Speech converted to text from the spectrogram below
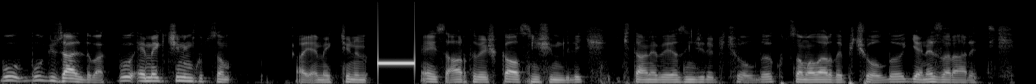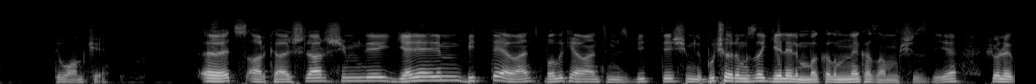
bu bu güzeldi bak. Bu emekçinin kutsam Ay emekçinin Neyse artı 5 kalsın şimdilik. İki tane beyaz inci de piç oldu. Kutsamalar da piç oldu. Gene zarar ettik. Devam ki. Evet arkadaşlar şimdi gelelim bitti event. Balık eventimiz bitti. Şimdi bu çarımıza gelelim bakalım ne kazanmışız diye. Şöyle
